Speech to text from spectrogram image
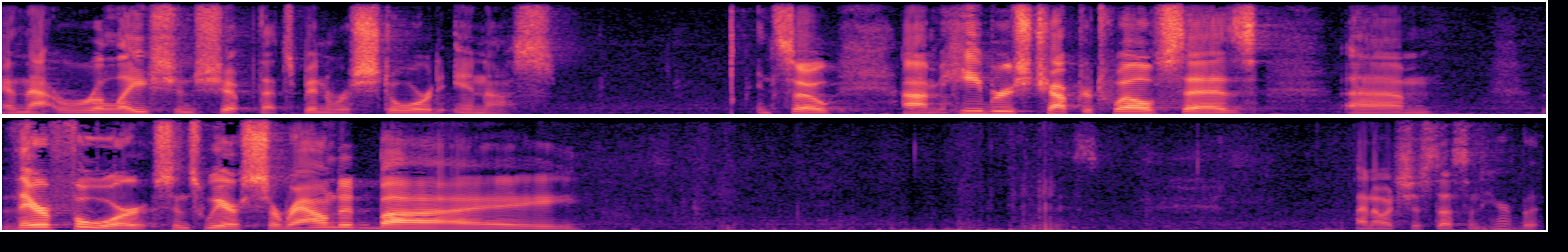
and that relationship that's been restored in us. And so um, Hebrews chapter 12 says, um, Therefore, since we are surrounded by. I know it's just us in here, but.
